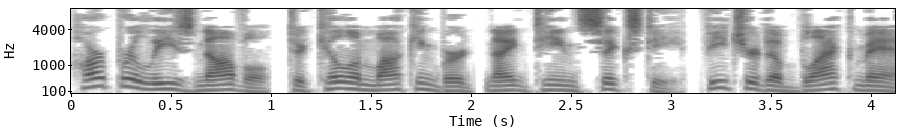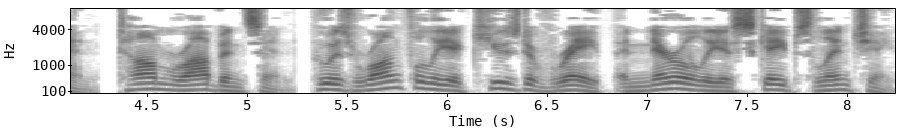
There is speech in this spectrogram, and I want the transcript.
Harper Lee's novel, To Kill a Mockingbird 1960, featured a black man, Tom Robinson, who is wrongfully accused of rape and narrowly escapes lynching.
